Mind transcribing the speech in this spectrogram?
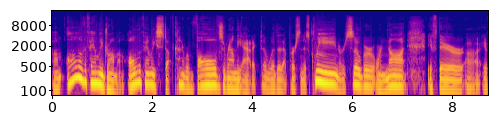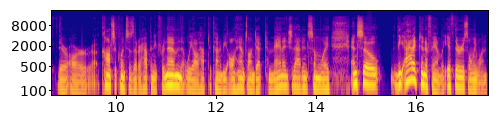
um, all of the family drama, all of the family stuff kind of revolves around the addict, uh, whether that person is clean or sober or not, if there, uh, if there are uh, consequences that are happening for them, that we all have to kind of be all hands on deck to manage that in some way. And so the addict in a family, if there is only one,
